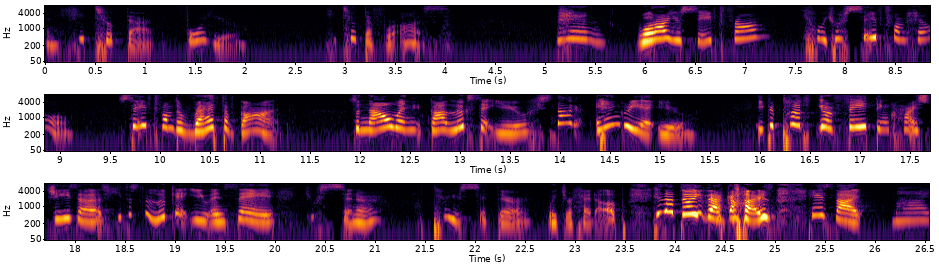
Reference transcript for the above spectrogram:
And he took that for you. He took that for us. Man, what are you saved from? Yo, you're saved from hell. Saved from the wrath of God. So now when God looks at you, he's not angry at you. If you put your faith in Christ Jesus, He doesn't look at you and say, You sinner. How dare you sit there with your head up? He's not doing that, guys. He's like, My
